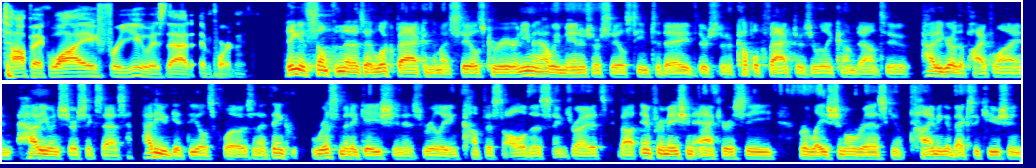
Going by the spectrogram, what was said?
topic why for you is that important I think it's something that as I look back into my sales career and even how we manage our sales team today, there's, there's a couple factors that really come down to how do you grow the pipeline? How do you ensure success? How do you get deals closed? And I think risk mitigation has really encompassed all of those things, right? It's about information accuracy, relational risk, you know, timing of execution.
